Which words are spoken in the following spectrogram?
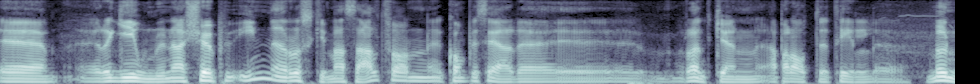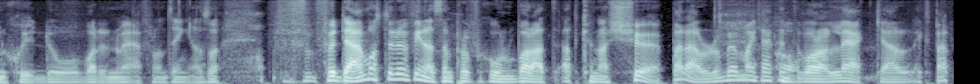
eh, regionerna köper in en ruskig massa. Allt från komplicerade eh, röntgenapparater till eh, munskydd och vad det nu är för någonting. Alltså, för där måste det finnas en profession bara att, att kunna köpa där och då behöver man kanske ja. inte vara läkarexpert.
